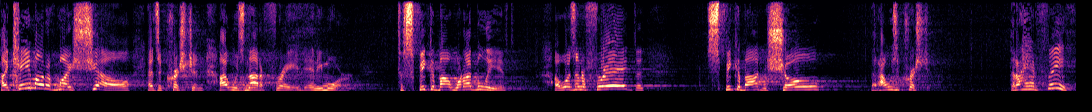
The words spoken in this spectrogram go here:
I came out of my shell as a Christian. I was not afraid anymore to speak about what I believed. I wasn't afraid to speak about and show that I was a Christian, that I had faith.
